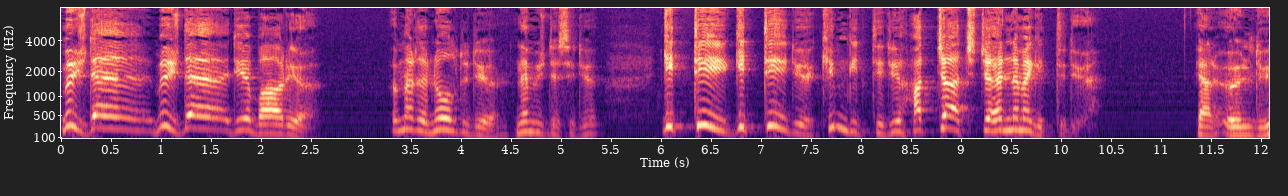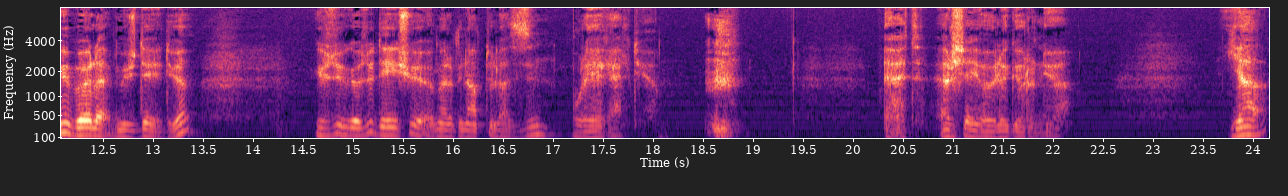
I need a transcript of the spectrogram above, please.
müjde müjde diye bağırıyor. Ömer de ne oldu diyor. Ne müjdesi diyor. Gitti gitti diyor. Kim gitti diyor. Haccac cehenneme gitti diyor. Yani öldüğü böyle müjde ediyor. Yüzü gözü değişiyor Ömer bin Abdülaziz'in buraya gel diyor. evet her şey öyle görünüyor. Ya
